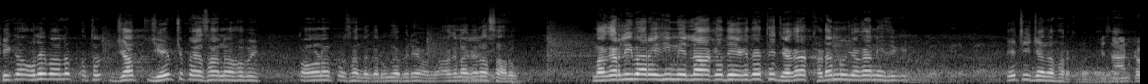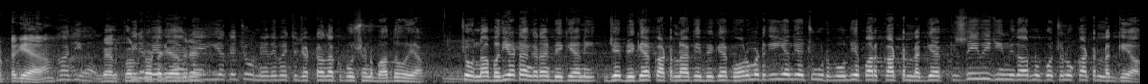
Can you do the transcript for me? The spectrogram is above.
ਠੀਕ ਆ ਉਹਦੇ ਵੱਲ ਜਦ ਜੇਬ 'ਚ ਪੈਸਾ ਨਾ ਹੋਵੇ ਕੌਣ ਪਸੰਦ ਕਰੂਗਾ ਵੀਰੇ ਹੁਣ? ਅਗਲਾ ਕਹਿੰਦਾ ਸਾਰੋ। ਮਗਰਲੀ ਵਾਰ ਇਹੀ ਮੇਲਾ ਆ ਕੇ ਦੇਖਦੇ ਇੱਥੇ ਜਗ੍ਹਾ ਖੜਨ ਨੂੰ ਜਗ੍ਹਾ ਨਹੀਂ ਸੀਗੀ। ਇਹ ਚੀਜ਼ਾਂ ਦਾ ਫ਼ਰਕ ਪੈਂਦਾ ਕਿਸਾਨ ਟੁੱਟ ਗਿਆ। ਹਾਂਜੀ ਹਾਂ ਬਿਲਕੁਲ ਟੁੱਟ ਗਿਆ ਵੀਰੇ। ਇਹ ਆ ਕਿ ਝੋਨੇ ਦੇ ਵਿੱਚ ਜੱਟਾਂ ਦਾ ਕੁਪੋਸ਼ਣ ਵੱਧ ਹੋਇਆ। ਝੋਨਾ ਵਧੀਆ ਢੰਗ ਨਾਲ ਵਿਕਿਆ ਨਹੀਂ। ਜੇ ਵਿਕਿਆ ਕੱਟ ਲਾ ਕੇ ਵਿਕਿਆ ਗਵਰਨਮੈਂਟ ਕਹੀ ਜਾਂਦੀ ਆ ਝੂਠ ਬੋਲਦੀ ਆ ਪਰ ਕੱਟ ਲੱਗਿਆ। ਕਿਸੇ ਵੀ ਜ਼ਿਮੀਦਾਰ ਨੂੰ ਪੁੱਛ ਲਓ ਕੱਟ ਲੱਗਿਆ।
